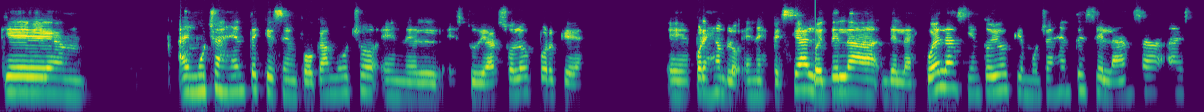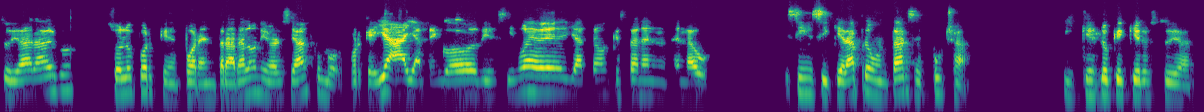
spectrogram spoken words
que mm, hay mucha gente que se enfoca mucho en el estudiar solo porque, eh, por ejemplo, en especial después de la, de la escuela, siento yo que mucha gente se lanza a estudiar algo solo porque por entrar a la universidad, como porque ya, ya tengo 19, ya tengo que estar en, en la U sin siquiera preguntarse, pucha, ¿y qué es lo que quiero estudiar?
